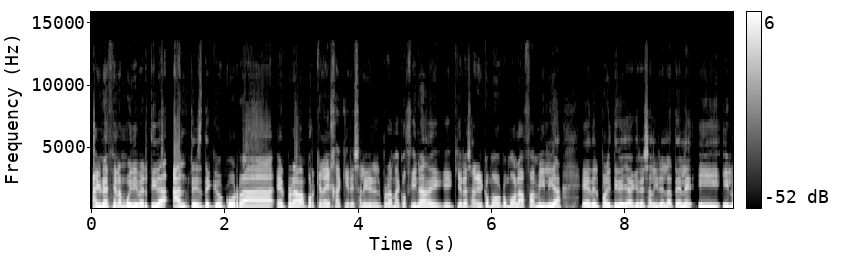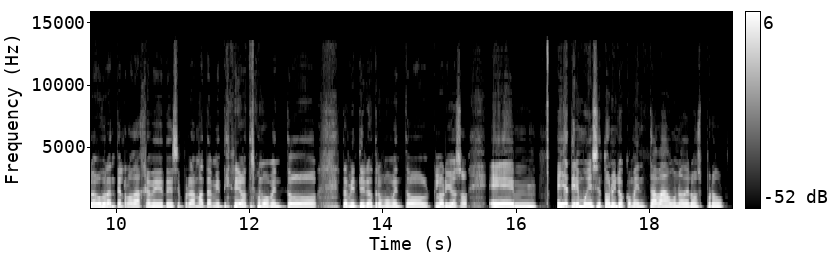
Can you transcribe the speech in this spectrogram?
hay una escena muy divertida antes de que ocurra el programa, porque la hija quiere salir en el programa de cocina, quiere salir como, como la familia eh, del político, ella quiere salir en la tele, y, y luego durante el rodaje de, ese programa también tiene otro momento, también tiene otro momento glorioso. Em, ella tiene muy ese tono y lo comentaba uno de los productores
